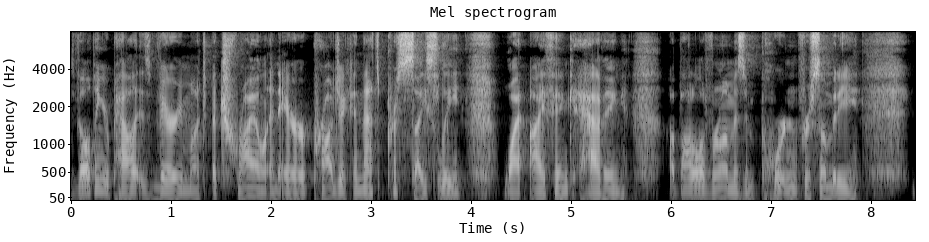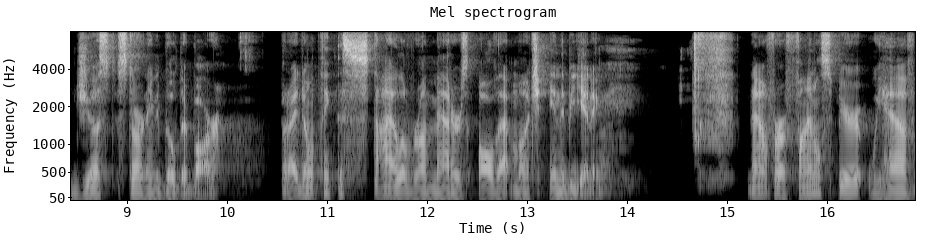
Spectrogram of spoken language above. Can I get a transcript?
Developing your palate is very much a trial and error project, and that's precisely why I think having a bottle of rum is important for somebody just starting to build their bar. But I don't think the style of rum matters all that much in the beginning. Now, for our final spirit, we have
